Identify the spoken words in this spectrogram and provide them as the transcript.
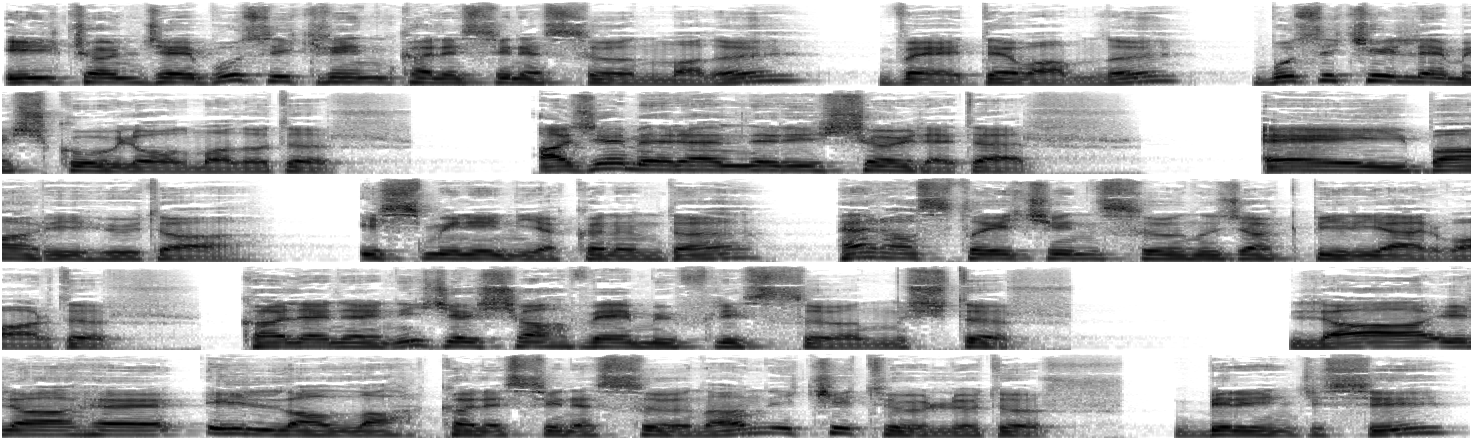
İlk önce bu zikrin kalesine sığınmalı ve devamlı bu zikirle meşgul olmalıdır. Acem erenleri şöyle der. Ey bari hüda! İsminin yakınında her hasta için sığınacak bir yer vardır. Kalene nice şah ve müflis sığınmıştır. La ilahe illallah kalesine sığınan iki türlüdür. Birincisi,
